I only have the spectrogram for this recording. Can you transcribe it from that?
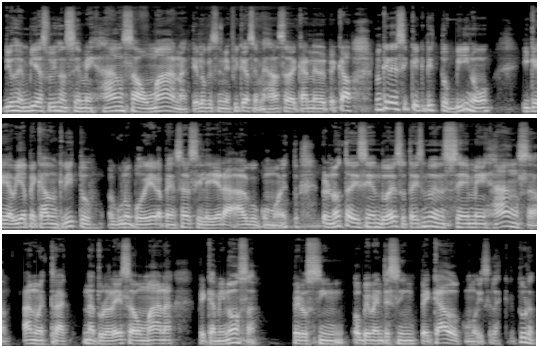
Dios envía a su Hijo en semejanza humana, que es lo que significa semejanza de carne de pecado. No quiere decir que Cristo vino y que había pecado en Cristo. Alguno podría pensar si leyera algo como esto, pero no está diciendo eso, está diciendo en semejanza a nuestra naturaleza humana pecaminosa, pero sin, obviamente sin pecado, como dice la Escritura.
